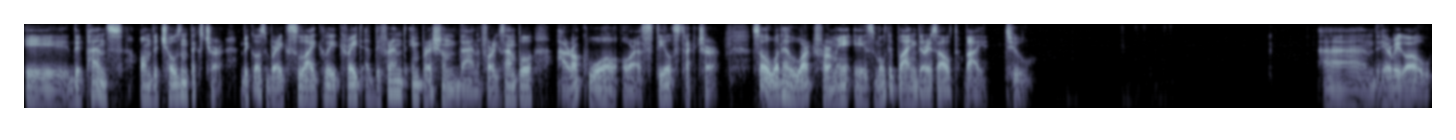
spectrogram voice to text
depends on the chosen texture because bricks likely create a different impression than, for example, a rock wall or a steel structure. So what have worked for me is multiplying the result by 2. And here we go.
